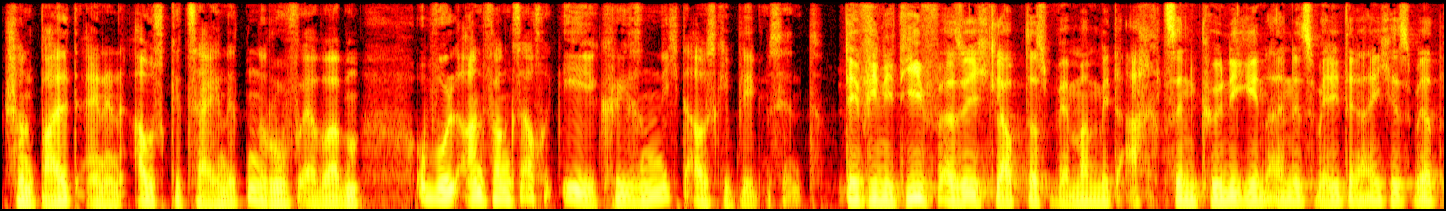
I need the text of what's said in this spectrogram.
schon bald einen ausgezeichneten Ruf erworben obwohl anfangs auch Ehekrisen nicht ausgeblieben sind. Definitiv. Also ich glaube, dass wenn man mit 18 Königin eines Weltreiches wird,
